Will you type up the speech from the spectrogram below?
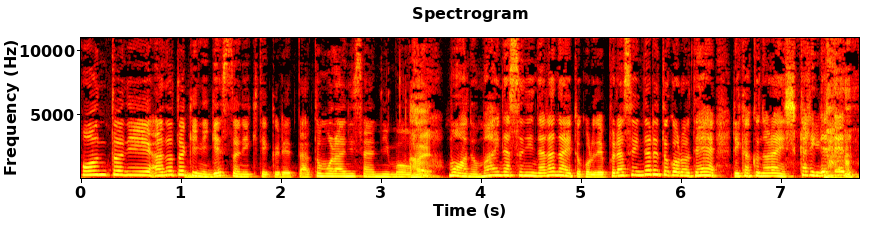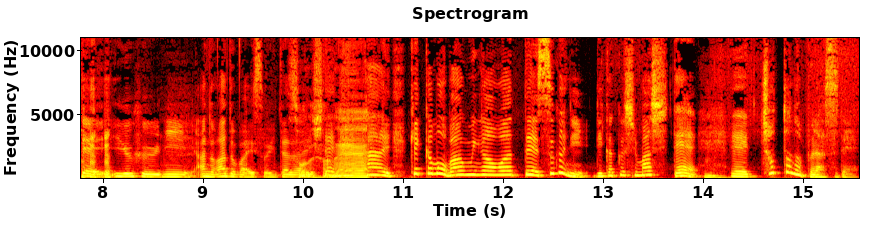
本当に、あの時にゲストに来てくれた友ラニさんにも、はい、もうあの、マイナスにならないところで、プラスになるところで、利確のラインしっかり入れてっていうふうに、あの、アドバイスをいただいて。そうでしたね。はい。結果もう番組が終わって、すぐに利確しまして、うん、えー、ちょっとのプラスで、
